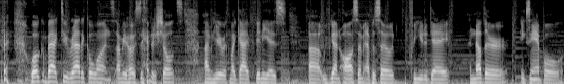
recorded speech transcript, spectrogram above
Welcome back to Radical Ones. I'm your host, Xander Schultz. I'm here with my guy, Phineas. Uh, we've got an awesome episode for you today. Another example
